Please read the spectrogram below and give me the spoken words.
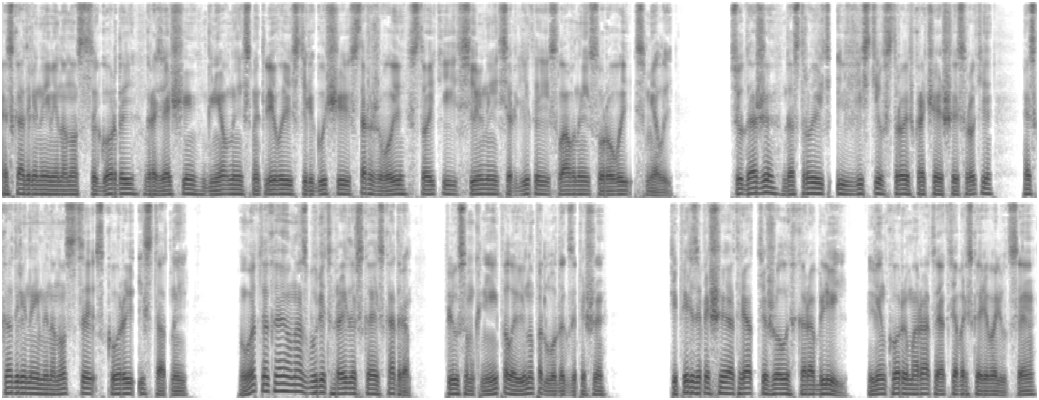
эскадренные миноносцы Гордый, Грозящий, Гневный, Сметливый, Стерегущий, Сторожевой, Стойкий, Сильный, Сердитый, Славный, Суровый, Смелый. Сюда же достроить и ввести в строй в кратчайшие сроки эскадренные миноносцы Скорый и Статный. Вот такая у нас будет рейдерская эскадра. Плюсом к ней половину подлодок запиши. Теперь запиши отряд тяжелых кораблей, линкоры «Марат» и «Октябрьская революция»,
